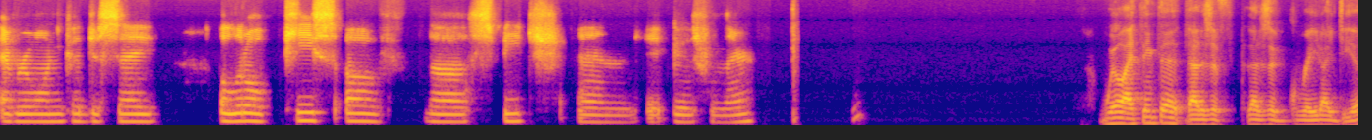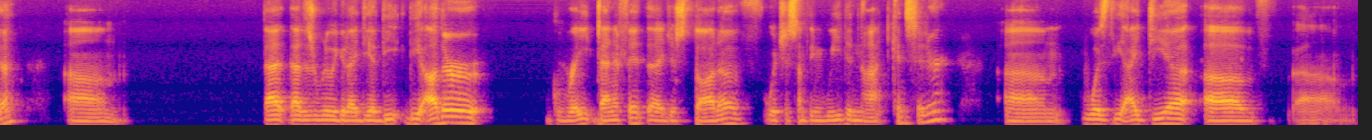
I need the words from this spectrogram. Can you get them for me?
everyone could just say a little piece of the speech and it goes from there. Well, I think that that is a that is a great idea. Um, that that is a really good idea. The the other great benefit that I just thought of, which is something we did not consider, um, was the idea of um,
